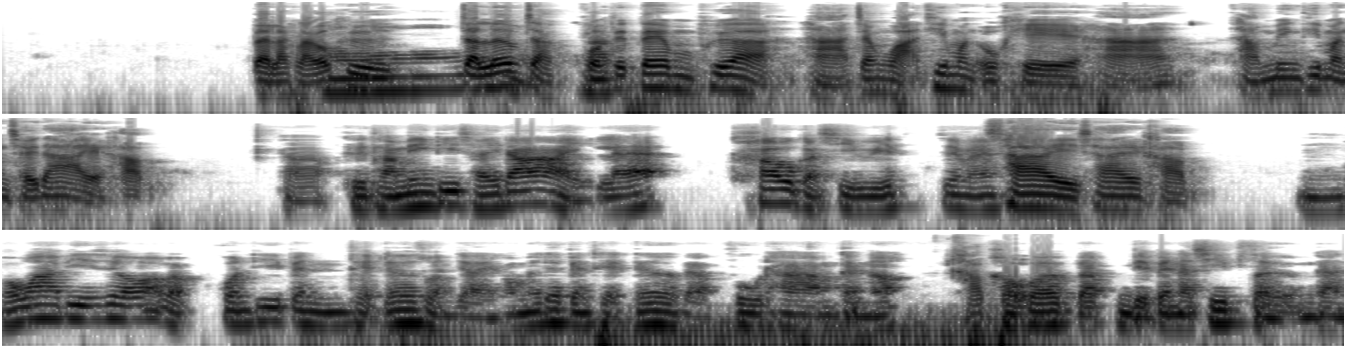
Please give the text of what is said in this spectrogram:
ๆ แต่หลักๆก็คือออจะเริ่มจากโคครับนเต็มเพื่อหาจังหวะที่มันโอเค หา timing ที่มันใช้ได้ครับ ครับคือ timing ที่ใช้ได้และเข้ากับชีวิตใช่ไหมใช่ใช่ครับอืมเพราะว่าพี่เชื่อว่าแบบคนที่เป็นเทรดเดอร์ส่วนใหญ่เขาไม่ได้เป็นเทรดเดอร์แบบ full time กันเนาะครับเขาผมก็แบบเดี๋ยวเป็นอาชีพเสริมกัน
